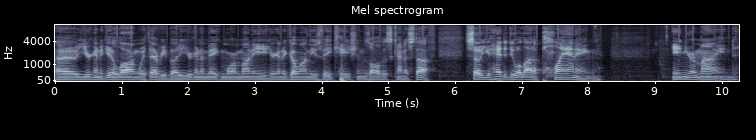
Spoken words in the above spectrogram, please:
uh, you're going to get along with everybody, you're going to make more money, you're going to go on these vacations, all this kind of stuff. So you had to do a lot of planning in your mind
